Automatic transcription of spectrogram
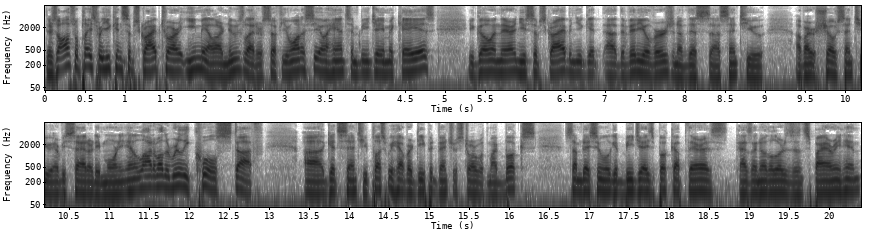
There's also a place where you can subscribe to our email, our newsletter. So if you want to see how handsome BJ McKay is, you go in there and you subscribe, and you get uh, the video version of this uh, sent to you, of our show sent to you every Saturday morning, and a lot of other really cool stuff uh, gets sent to you. Plus, we have our Deep Adventure store with my books. Someday soon we'll get BJ's book up there, as as I know the Lord is inspiring him,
